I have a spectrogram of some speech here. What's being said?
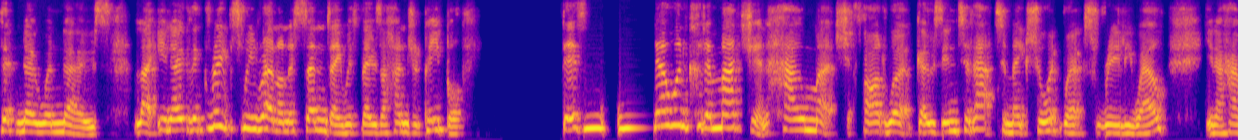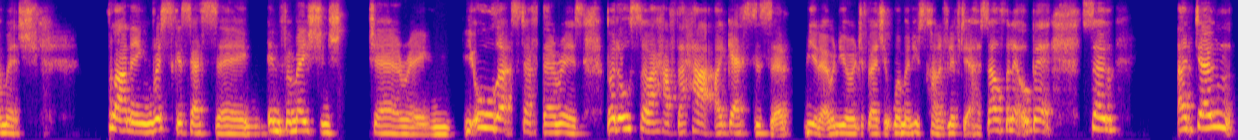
that no one knows. Like, you know, the groups we run on a Sunday with those 100 people, there's no one could imagine how much hard work goes into that to make sure it works really well. You know, how much planning, risk assessing, information sharing, all that stuff there is. But also, I have the hat, I guess, as a you know a neurodivergent woman who's kind of lived it herself a little bit. So I don't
